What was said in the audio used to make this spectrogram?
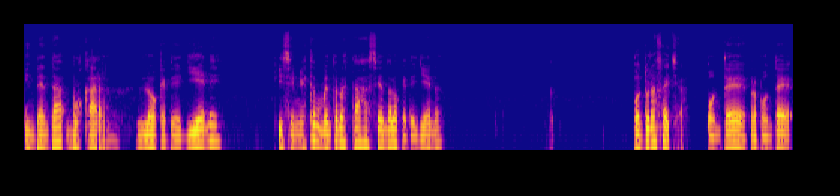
Intenta buscar lo que te llene y si en este momento no estás haciendo lo que te llena, ponte una fecha, ponte, proponte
